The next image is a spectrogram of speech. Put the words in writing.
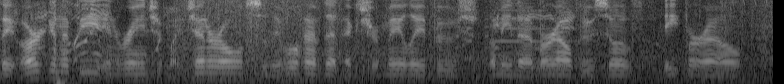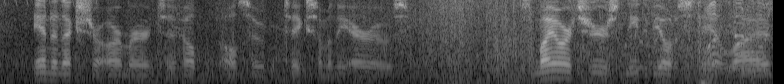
They are going to be in range of my general, so they will have that extra melee boost, I mean uh, morale boost of 8 morale, and an extra armor to help also take some of the arrows. So my archers need to be able to stay alive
